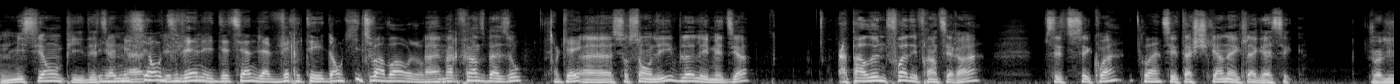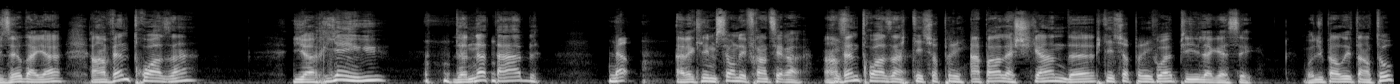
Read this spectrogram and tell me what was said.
Une mission, puis ils détiennent Une mission divine et ils détiennent la vérité. Donc, qui tu vas voir aujourd'hui? Euh, Marie-France Bazot. OK. Euh, sur son livre, là, Les médias. Elle parle une fois des frontières. C'est, tu sais quoi? Quoi? C'est ta chicane avec l'agacé. Je vais lui dire d'ailleurs, en 23 ans, il n'y a rien eu de notable non. Avec l'émission des Frontières. En 23 ans. T'es surpris. À part la chicane de... Puis t'es surpris. Toi puis l'agacé. On va lui parler tantôt.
